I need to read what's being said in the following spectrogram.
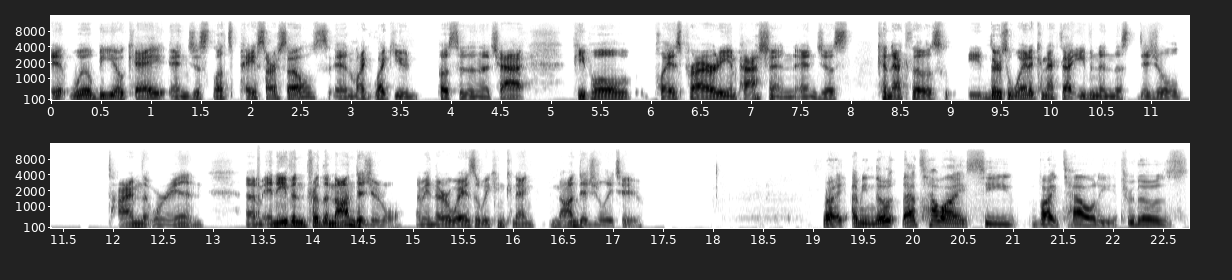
it will be okay and just let's pace ourselves. And like like you posted in the chat people place priority and passion and just connect those there's a way to connect that even in this digital time that we're in. Um, and even for the non-digital i mean there are ways that we can connect non-digitally too. Right. I mean th- that's how i see vitality through those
